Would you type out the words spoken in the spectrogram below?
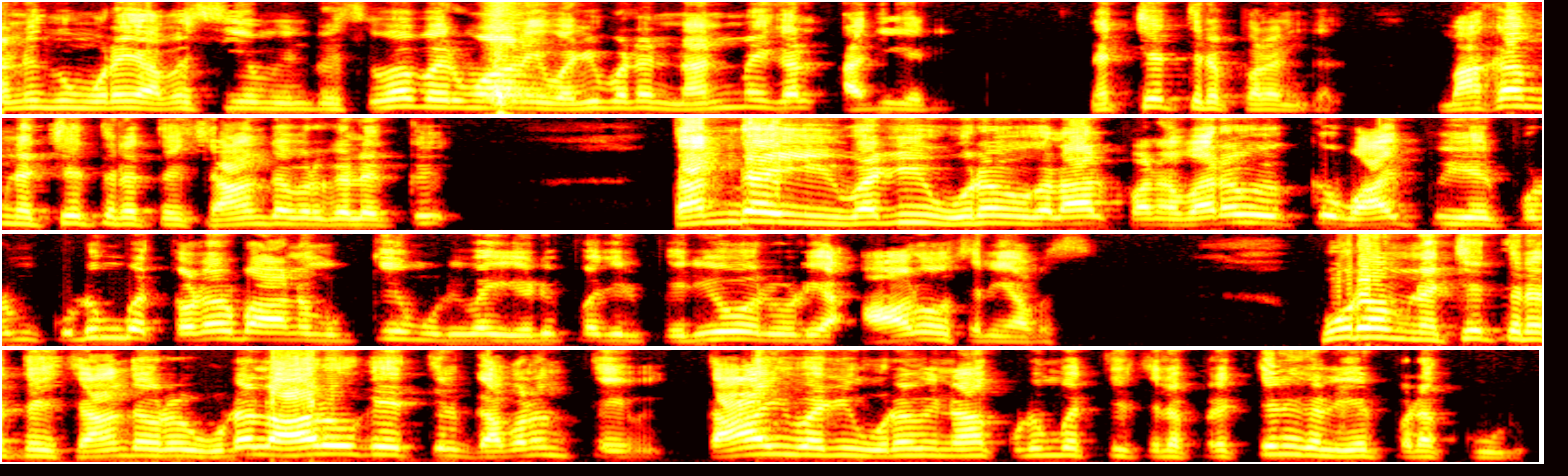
அணுகுமுறை அவசியம் என்று சிவபெருமானை வழிபட நன்மைகள் அதிகரிக்கும் நட்சத்திர பலன்கள். மகம் நட்சத்திரத்தை சார்ந்தவர்களுக்கு தந்தை வழி உறவுகளால் பண வரவுக்கு வாய்ப்பு ஏற்படும் குடும்ப தொடர்பான முக்கிய முடிவை எடுப்பதில் பெரியோருடைய ஆலோசனை அவசியம். பூரம் நட்சத்திரத்தை சார்ந்தவர்கள் உடல் ஆரோக்கியத்தில் கவனம் தேவை. தாய் வழி உறவினால் குடும்பத்தில் சில பிரச்சனைகள் ஏற்படக்கூடும்.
